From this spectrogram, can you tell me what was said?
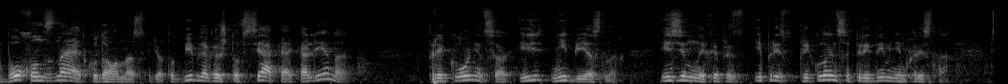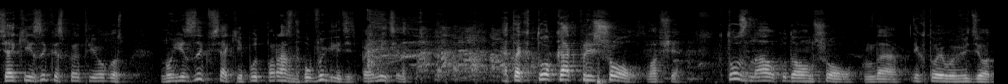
Бог, Он знает, куда Он нас ведет. Вот Библия говорит, что всякое колено – преклонится и небесных, и земных, и, и преклонится перед именем Христа. Всякий язык исповедует его Господь. Но язык всякий будет по-разному выглядеть, поймите. Это кто как пришел вообще. Кто знал, куда он шел, да, и кто его ведет.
